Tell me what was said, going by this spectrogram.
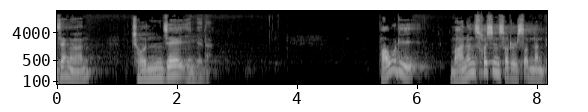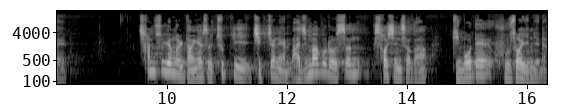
인생은 전제입니다. 바울이 많은 서신서를 썼는데 참수형을 당해서 죽기 직전에 마지막으로 쓴 서신서가 디모데 후서입니다.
